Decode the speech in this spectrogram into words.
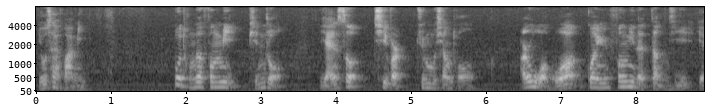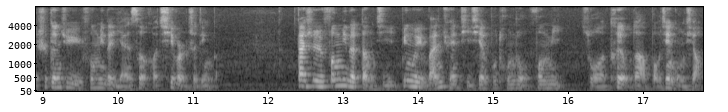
油菜花蜜。不同的蜂蜜品种、颜色、气味均不相同。而我国关于蜂蜜的等级也是根据蜂蜜的颜色和气味制定的，但是蜂蜜的等级并未完全体现不同种蜂蜜所特有的保健功效。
